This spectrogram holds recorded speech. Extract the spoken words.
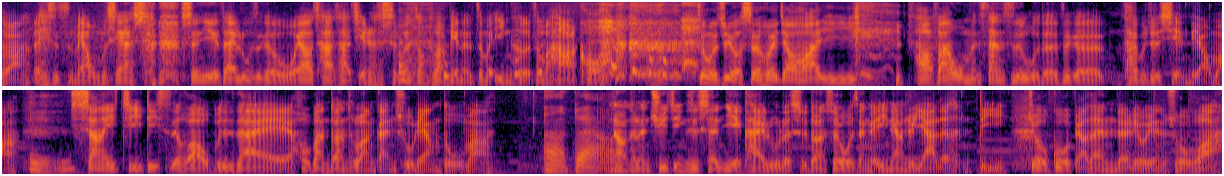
对啊，哎是怎么样？我们现在深 深夜在录这个，我要叉叉前任十分钟，突然变得这么硬核，这么 hardcore，这么具有社会教化意义。好，反正我们三四五的这个 type 就是闲聊嘛。嗯，上一集第四话，我不是在后半段突然感触良多吗？嗯，对啊。然后可能趋近是深夜开录的时段，所以我整个音量就压得很低。就有过表单的留言说，哇。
